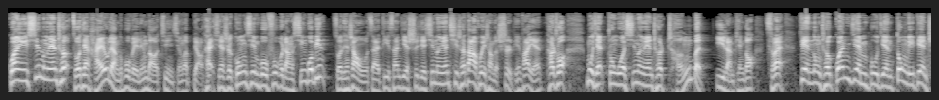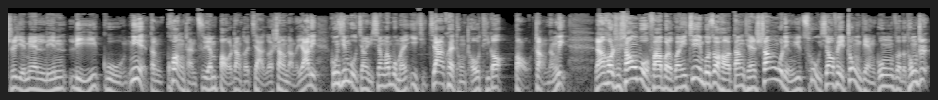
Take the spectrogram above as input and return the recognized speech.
关于新能源车，昨天还有两个部委领导进行了表态。先是工信部副部长辛国斌，昨天上午在第三届世界新能源汽车大会上的视频发言，他说，目前中国新能源车成本依然偏高。此外，电动车关键部件动力电池也面临锂、钴、镍等矿产资源保障和价格上涨的压力。工信部将与相关部门一起加快统筹，提高保障能力。然后是商务部发布了关于进一步做好当前商务领域促消费重点工作的通知，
